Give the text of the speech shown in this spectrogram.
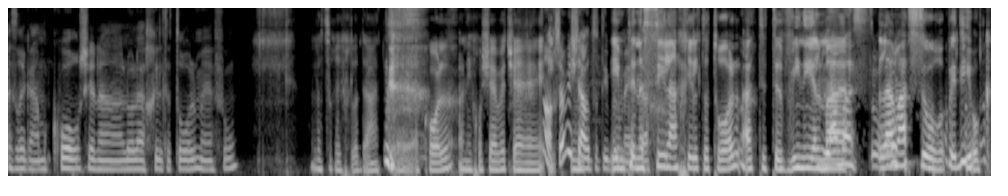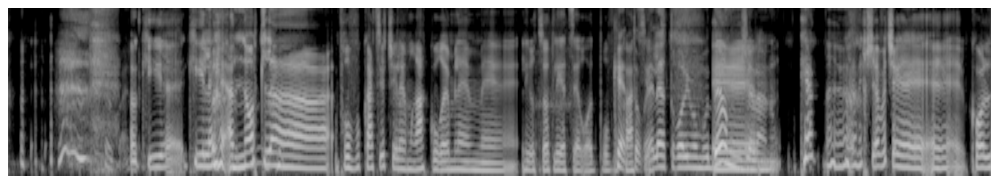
אז רגע, המקור של הלא להכיל את הטרול, מאיפה הוא? לא צריך לדעת הכל. אני חושבת ש... לא, עכשיו אם- השארת אותי אם במתח. תנסי להכיל את הטרול, את תביני על מה... למה אסור? למה אסור, בדיוק. כי, אה, כי להיענות לפרובוקציות שלהם רק גורם להם אה, לרצות לייצר עוד כן, פרובוקציות. טוב, אלה הטרולים המודרניים אה, שלנו. כן, אני חושבת שכל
